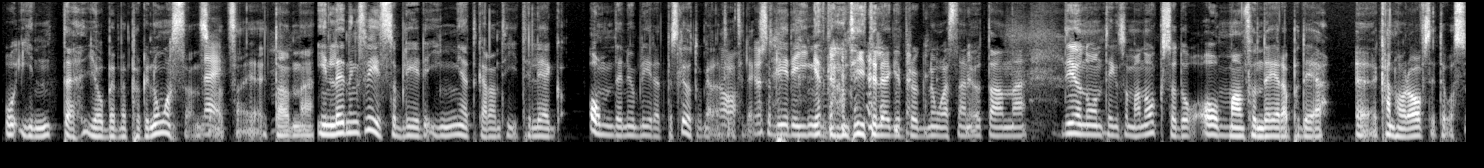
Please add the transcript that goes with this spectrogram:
och inte jobba med prognosen, så Nej. att säga. Utan eh, inledningsvis så blir det inget garantitillägg om det nu blir ett beslut om garantitillägg, just så blir det inget garantitillägg i prognosen, utan eh, det är ju någonting som man också då, om man funderar på det, eh, kan höra av sig till oss,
